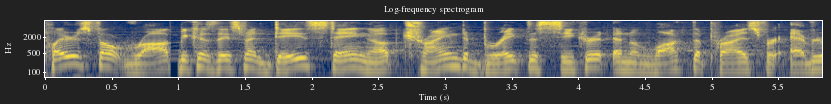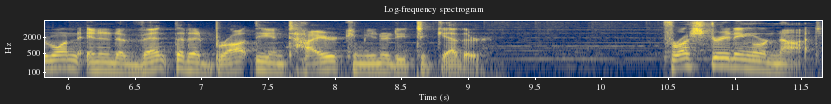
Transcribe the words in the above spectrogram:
players felt robbed because they spent days staying up trying to break the secret and unlock the prize for everyone in an event that had brought the entire community together. Frustrating or not,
